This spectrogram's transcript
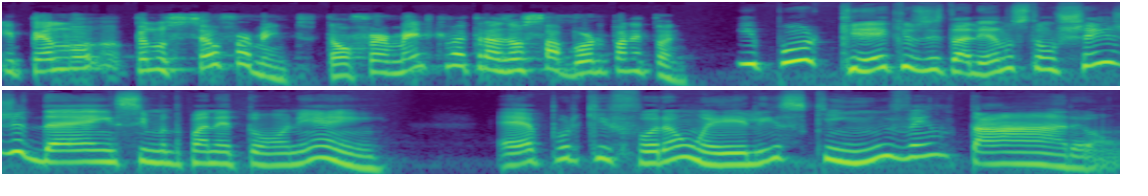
e pelo, pelo seu fermento. Então, o fermento que vai trazer o sabor do panetone. E por que que os italianos estão cheios de ideia em cima do panetone, hein? É porque foram eles que inventaram.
